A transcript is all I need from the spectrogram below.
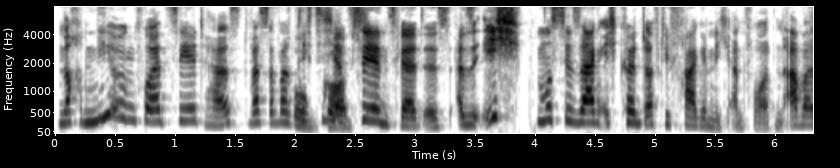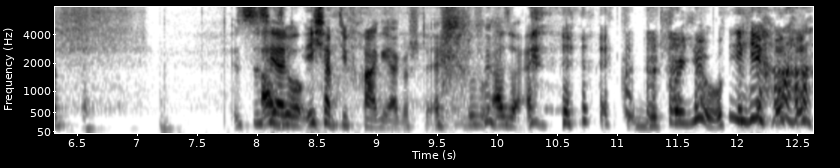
noch nie irgendwo erzählt hast, was aber oh richtig Gott. erzählenswert ist. Also ich muss dir sagen, ich könnte auf die Frage nicht antworten, aber es ist also, ja, ich habe die Frage ja gestellt. Du, also, good for you. Ja.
